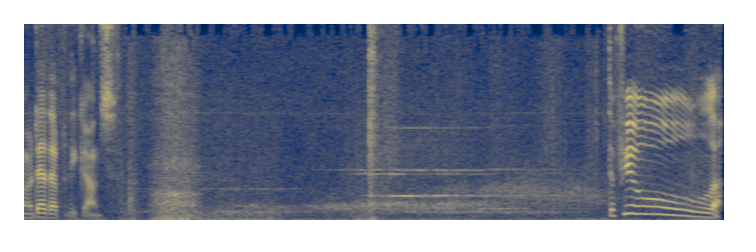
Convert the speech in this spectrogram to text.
Oh, that definitely counts. The fuel. I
